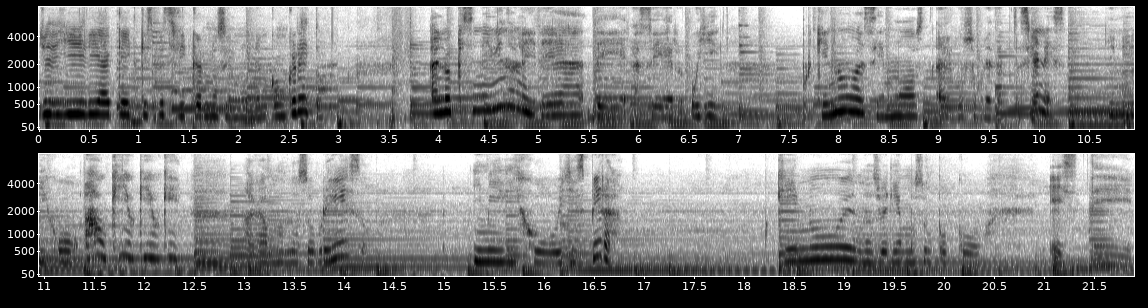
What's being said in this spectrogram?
Yo diría que hay que especificarnos en uno en concreto. A lo que se me vino la idea de hacer, oye, ¿por qué no hacemos algo sobre adaptaciones? Y me dijo, ah, ok, ok, ok, hagámoslo sobre eso. Y me dijo, oye, espera, ¿qué no nos veríamos un poco, este,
